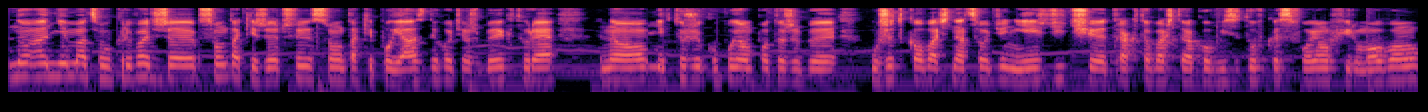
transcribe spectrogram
No a nie ma co ukrywać, że są takie rzeczy, są takie pojazdy chociażby, które no niektórzy kupują po to, żeby użytkować na co dzień, jeździć, e, traktować to jako wizytówkę swoją, firmową.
